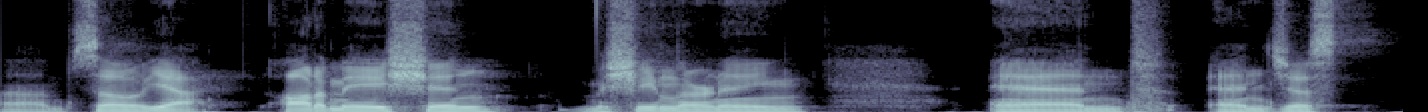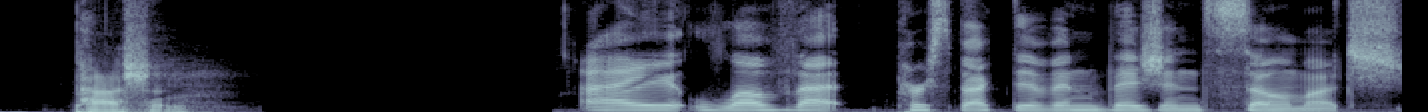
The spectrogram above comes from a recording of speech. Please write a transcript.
Um, so yeah, automation, machine learning, and and just passion. I love that perspective and vision so much,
